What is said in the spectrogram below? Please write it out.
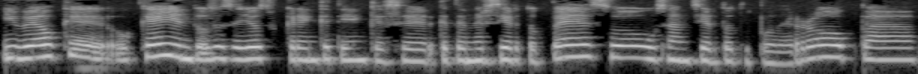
Y veo que, ok, entonces ellos creen que tienen que ser, que tener cierto peso, usan cierto tipo de ropa,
